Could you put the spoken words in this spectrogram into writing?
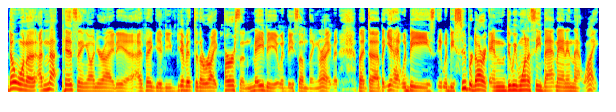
don't want to. I'm not pissing on your idea. I think if you give it to the right person, maybe it would be something right. But but uh, but yeah, it would be it would be super dark. And do we want to see Batman in that light?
